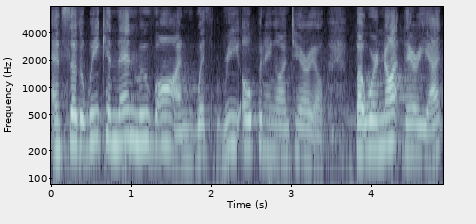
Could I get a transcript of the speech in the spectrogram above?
and so that we can then move on with reopening Ontario. But we're not there yet.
